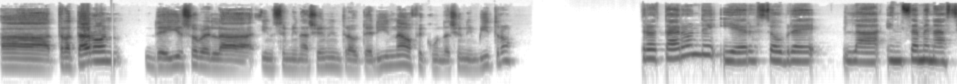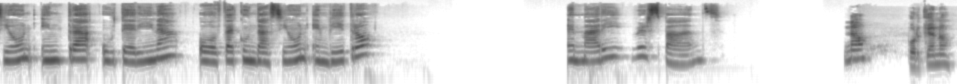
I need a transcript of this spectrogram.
Ah, ¿Trataron de ir sobre la inseminación intrauterina o fecundación in vitro? ¿Trataron de ir sobre la inseminación intrauterina o fecundación in vitro? And Mari responds, No, ¿Por qué no?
